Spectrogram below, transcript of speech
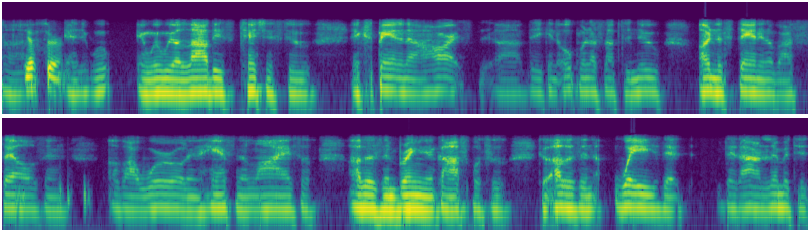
Uh, yes, sir. And and when we allow these tensions to expand in our hearts, uh, they can open us up to new understanding of ourselves and of our world, enhancing the lives of others, and bringing the gospel to, to others in ways that that our limited,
